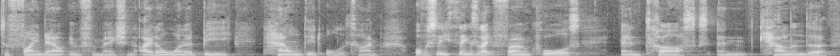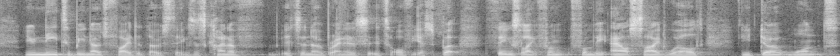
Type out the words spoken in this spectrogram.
to find out information. I don't want to be hounded all the time. Obviously, things like phone calls and tasks and calendar, you need to be notified of those things. It's kind of it's a no-brainer. It's, it's obvious. But things like from from the outside world, you don't want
